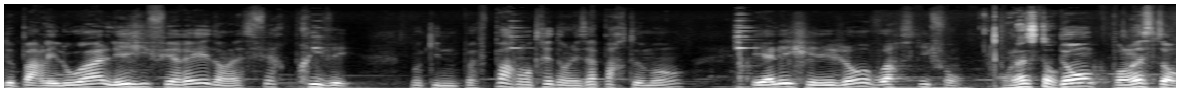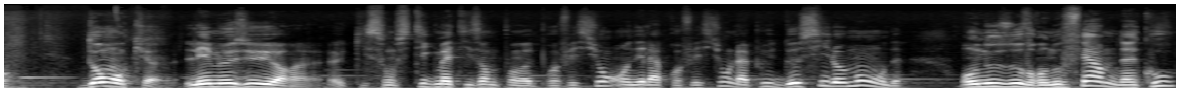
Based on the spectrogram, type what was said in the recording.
de par les lois, légiférer dans la sphère privée. Donc ils ne peuvent pas rentrer dans les appartements et aller chez les gens voir ce qu'ils font. Pour l'instant. Donc, pour l'instant. Donc, les mesures euh, qui sont stigmatisantes pour notre profession, on est la profession la plus docile au monde. On nous ouvre, on nous ferme d'un coup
